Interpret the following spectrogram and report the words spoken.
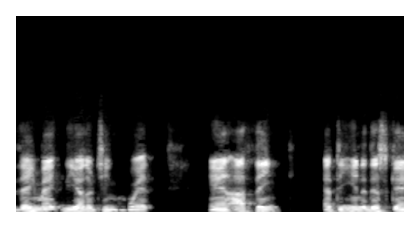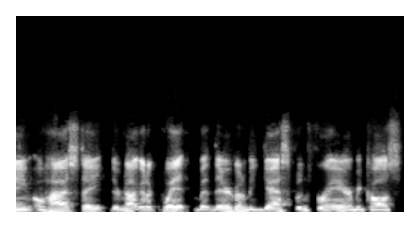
They make the other team quit. And I think at the end of this game, Ohio State, they're not going to quit, but they're going to be gasping for air because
